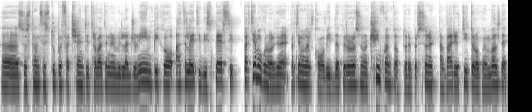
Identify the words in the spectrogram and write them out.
eh, sostanze stupefacenti trovate nel villaggio olimpico, atleti dispersi. Partiamo con ordine, partiamo dal Covid. Per ora sono 58 le persone a vario titolo coinvolte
